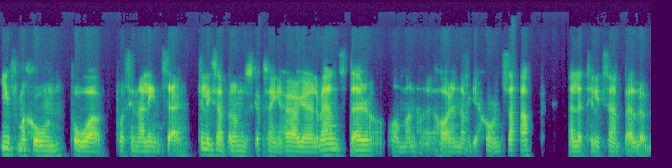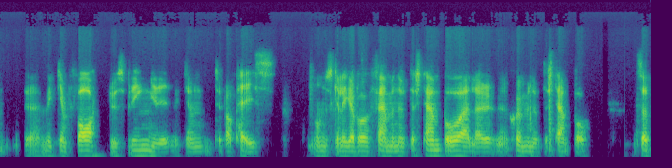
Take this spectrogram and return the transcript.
information på, på sina linser. Till exempel om du ska svänga höger eller vänster, om man har en navigationsapp eller till exempel eh, vilken fart du springer i, vilken typ av pace. Om du ska ligga på fem minuters tempo eller sju minuters tempo. Så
